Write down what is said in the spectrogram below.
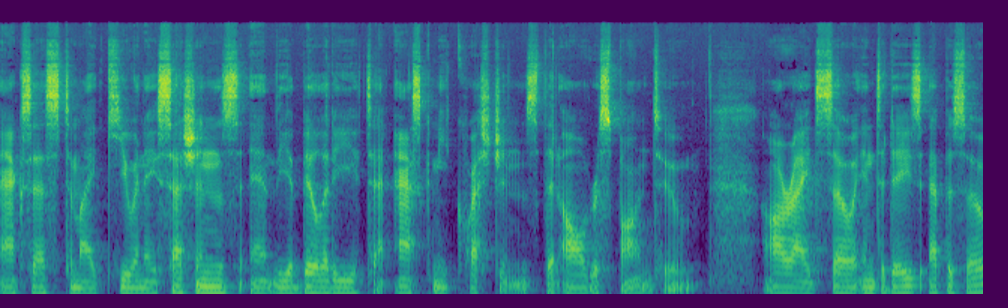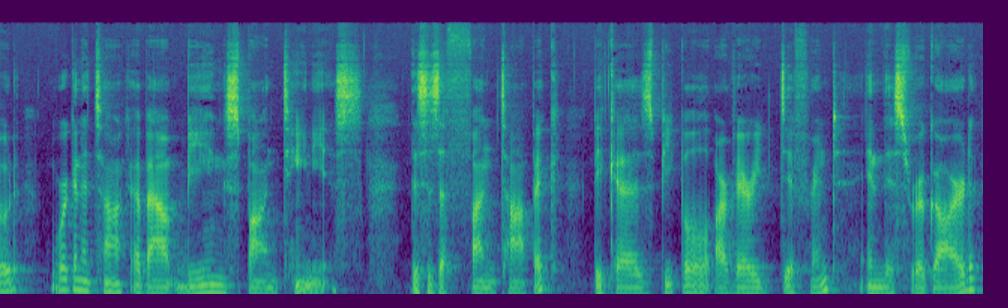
access to my Q&A sessions and the ability to ask me questions that I'll respond to. All right, so in today's episode, we're going to talk about being spontaneous. This is a fun topic because people are very different in this regard.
